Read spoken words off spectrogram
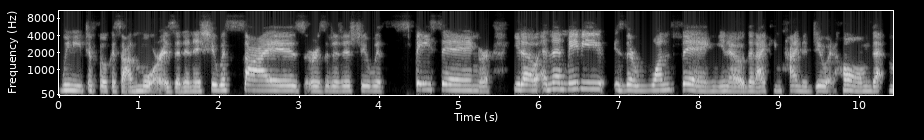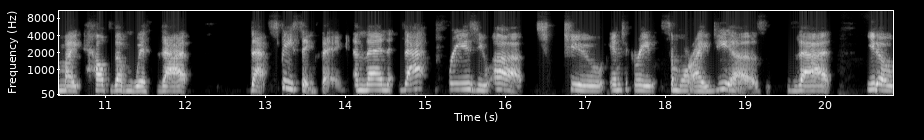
we need to focus on more? Is it an issue with size or is it an issue with spacing or, you know, and then maybe is there one thing, you know, that I can kind of do at home that might help them with that that spacing thing and then that frees you up to integrate some more ideas that you know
